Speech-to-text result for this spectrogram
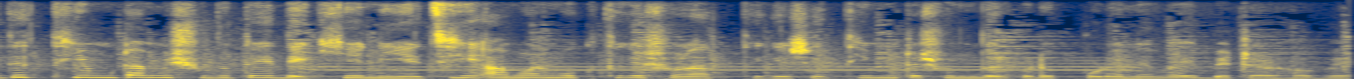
এদের থিমটা আমি শুরুতেই দেখিয়ে নিয়েছি। আমার মুখ থেকে শোনার থেকে সেই থিমটা সুন্দর করে পড়ে নেওয়াই বেটার হবে।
